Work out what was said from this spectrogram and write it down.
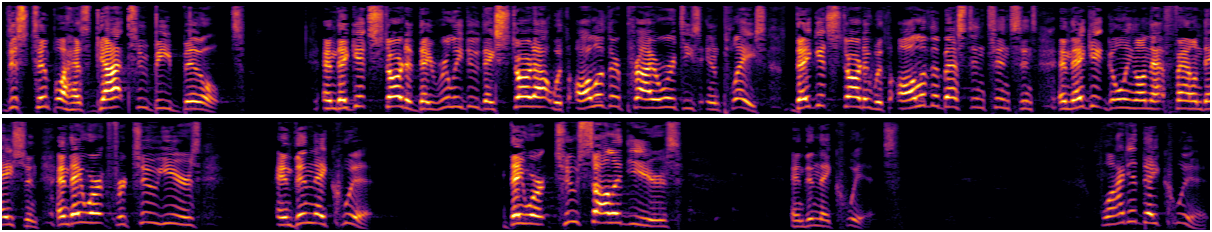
this temple has got to be built. And they get started. They really do. They start out with all of their priorities in place. They get started with all of the best intentions and they get going on that foundation. And they work for two years and then they quit. They work two solid years and then they quit. Why did they quit?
